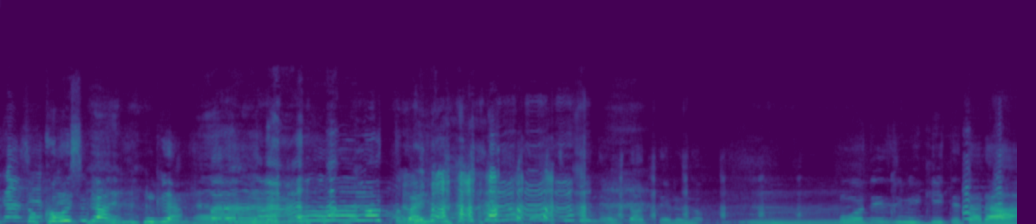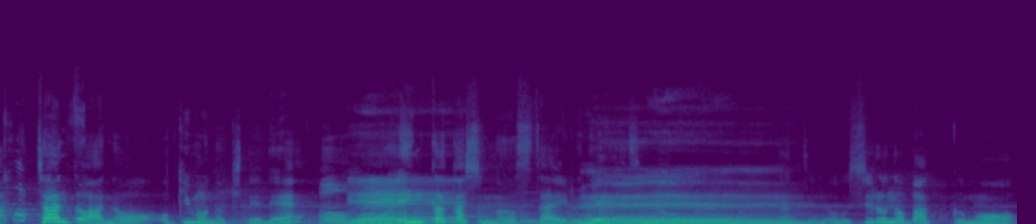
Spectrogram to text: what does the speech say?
がね。そう拳がガッパナーとか言って。歌ってるの。表泉聞いてたらちゃんとあのお着物着てね、もう演歌歌手のスタイルで、そのなんていうの後ろのバッグも、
